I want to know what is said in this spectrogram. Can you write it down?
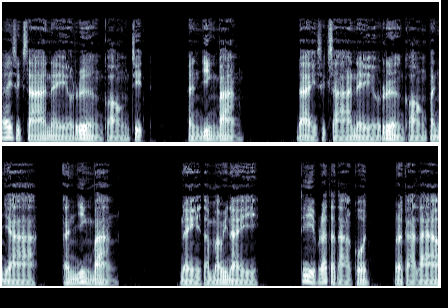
ได้ศึกษาในเรื่องของจิตอันยิ่งบ้าง ได้ศึกษาในเรื่องของปัญญาอันยิ่งบ้าง ในธรรมวินัยที่พระตถาคตประกาศแล้ว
